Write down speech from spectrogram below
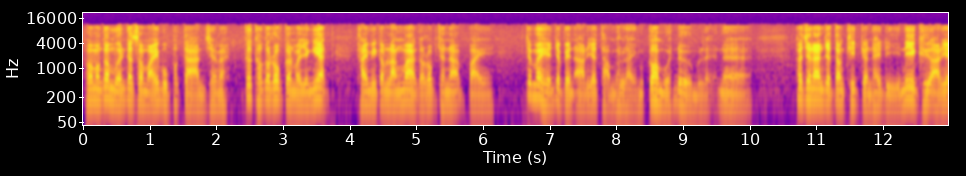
เพราะมันก็เหมือนกับสมัยบุพการใช่ไหมก็เขาก็รบกันมาอย่างเงี้ย ใครมีกำลังมากก็รบชนะไป จะไม่เห็นจะเป็นอารยธรรมอะไรมันก็เหมือนเดิมเลยนะเพราะฉะนั้นจะต้องคิดกันให้ดี นี่คืออารย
